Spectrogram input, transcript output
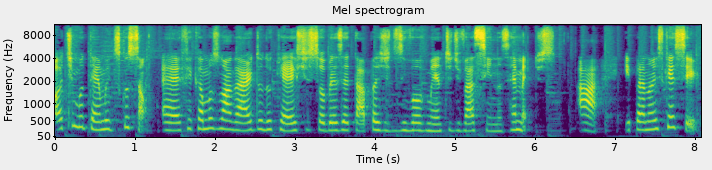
Ótimo tema e discussão. É, ficamos no aguardo do cast sobre as etapas de desenvolvimento de vacinas e remédios. Ah, e para não esquecer,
